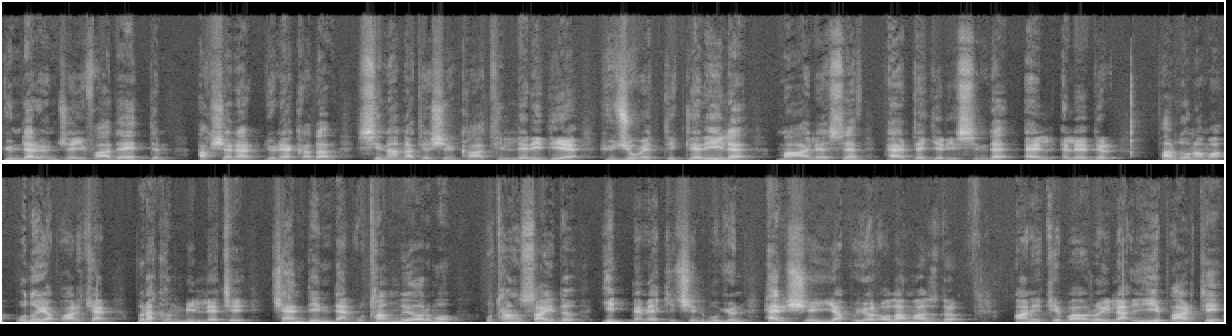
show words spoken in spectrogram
Günler önce ifade ettim. Akşener düne kadar Sinan Ateş'in katilleri diye hücum ettikleriyle maalesef perde gerisinde el eledir. Pardon ama bunu yaparken bırakın milleti kendinden utanmıyor mu? Utansaydı gitmemek için bugün her şeyi yapıyor olamazdı. An itibarıyla İyi Parti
